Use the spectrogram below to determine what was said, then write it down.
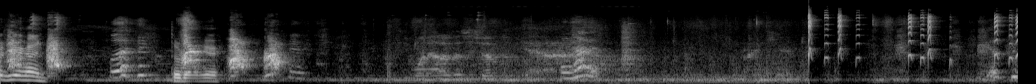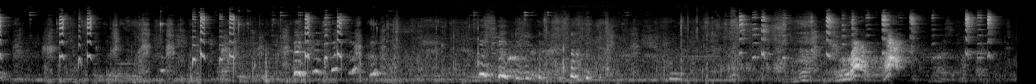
it here, hun. What? Throw it over here. You want out of this chip? Yeah. I have it. You want to need to ask for it. You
